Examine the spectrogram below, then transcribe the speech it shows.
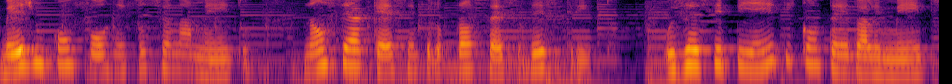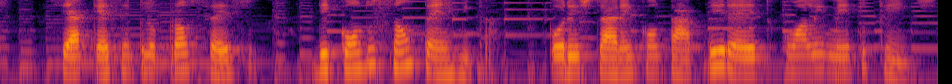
mesmo com forno em funcionamento, não se aquecem pelo processo descrito. Os recipientes contendo alimentos se aquecem pelo processo de condução térmica, por estar em contato direto com o alimento quente.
